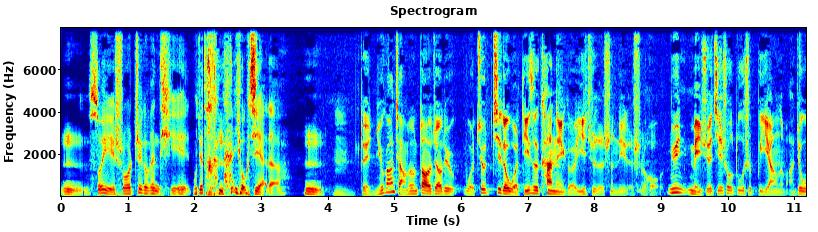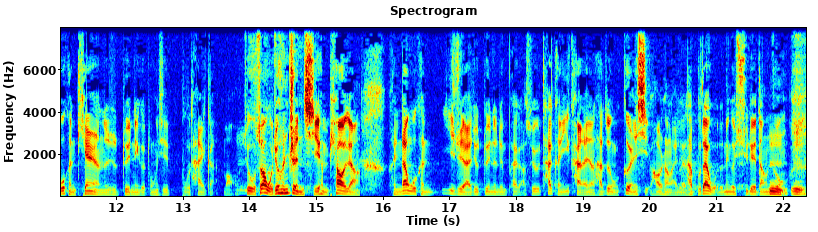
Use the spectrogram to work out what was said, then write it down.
嗯，所以说这个问题，我觉得很难有解的。嗯嗯，对，你就刚刚讲这种道德焦虑，我就记得我第一次看那个《意志的胜利》的时候，因为美学接受度是不一样的嘛，就我很天然的就对那个东西不太感冒。就虽然我觉得很整齐、很漂亮。很，但我可能一直以来就对那对不太感，所以他可能一开来讲，他这种个人喜好上来讲，他不在我的那个序列当中。嗯，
